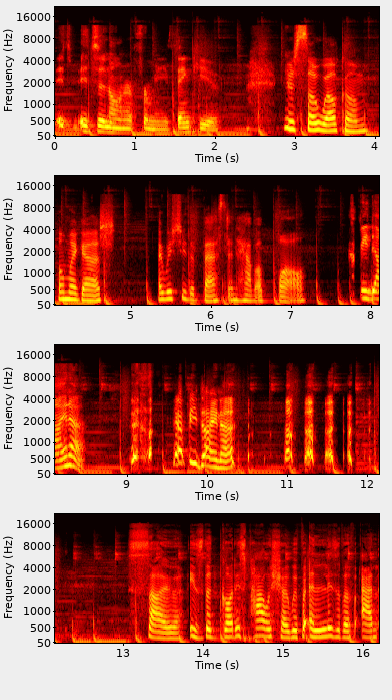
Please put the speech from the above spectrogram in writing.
It's it's an honor for me. Thank you. You're so welcome. Oh my gosh. I wish you the best and have a ball. Happy Dinah. Happy Dinah. So, is the Goddess Power Show with Elizabeth Ann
